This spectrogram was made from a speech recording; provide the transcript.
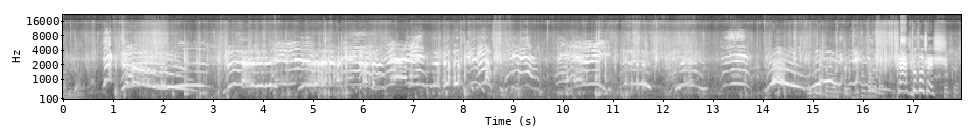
আদু যাও না ওই যে বিছানা হয়েছে গোসল করে দাও শেষ গোসল শেষ শেষ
